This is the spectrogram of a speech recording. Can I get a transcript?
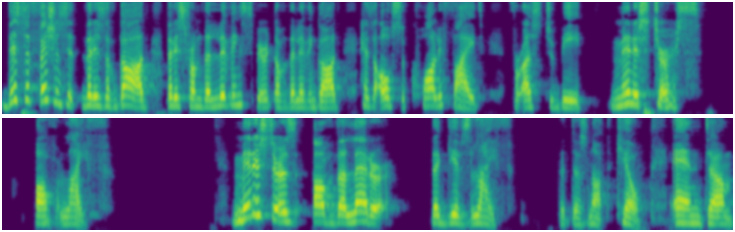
this sufficiency that is of God, that is from the living spirit of the living God, has also qualified for us to be ministers of life. Ministers of the letter that gives life, that does not kill. And um,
